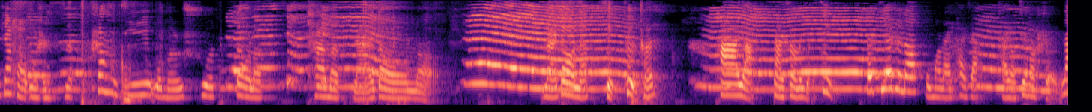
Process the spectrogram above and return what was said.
家好，我是思。上集我们说到了，他们来到了，来到了翡翠城。他呀戴上了眼镜。那接着呢，我们来看一下他要见到谁呢？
